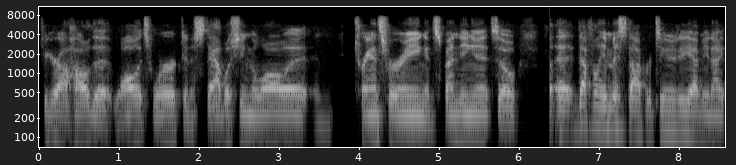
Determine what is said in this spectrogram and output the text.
figure out how the wallets worked, and establishing the wallet, and transferring and spending it. So uh, definitely a missed opportunity. I mean, I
